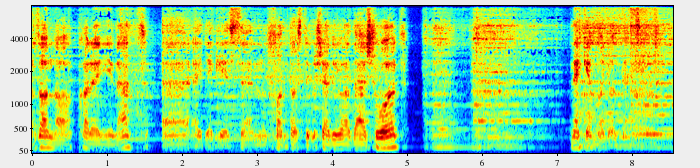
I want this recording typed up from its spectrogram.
az Anna Karenyinát egy egészen fantasztikus előadás volt. Nekem nagyon tetszett.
